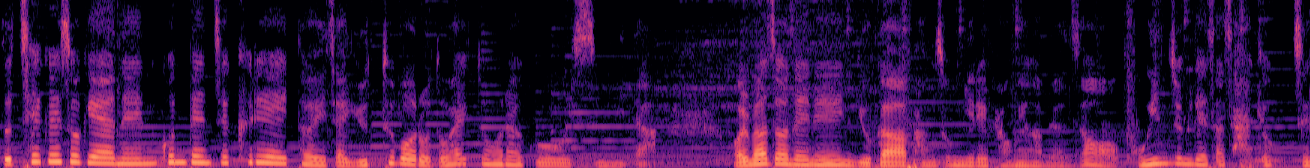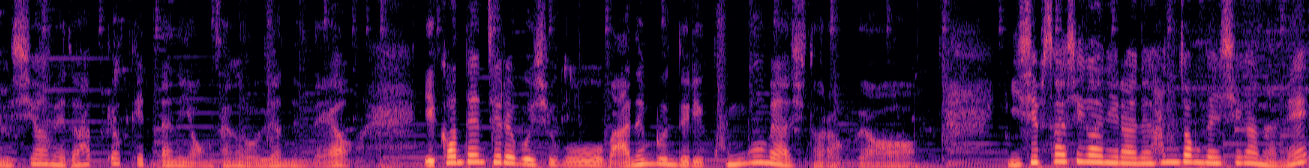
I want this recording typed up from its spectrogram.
또 책을 소개하는 콘텐츠 크리에이터이자 유튜버로도 활동을 하고 있습니다. 얼마 전에는 육아와 방송 일을 병행하면서 공인중개사 자격증 시험에도 합격했다는 영상을 올렸는데요. 이 컨텐츠를 보시고 많은 분들이 궁금해 하시더라고요. 24시간이라는 한정된 시간 안에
